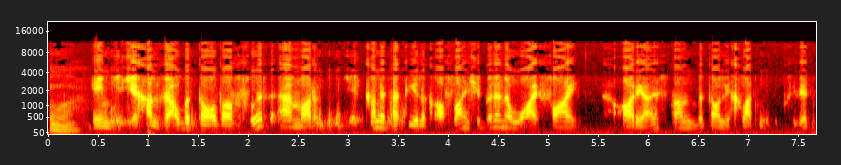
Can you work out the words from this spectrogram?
O. Oh. En jy, jy gaan wel betaal daarvoor, um, maar jy kan dit natuurlik aflaai as jy binne 'n Wi-Fi area is, dan betaal jy glad nie, jy weet,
